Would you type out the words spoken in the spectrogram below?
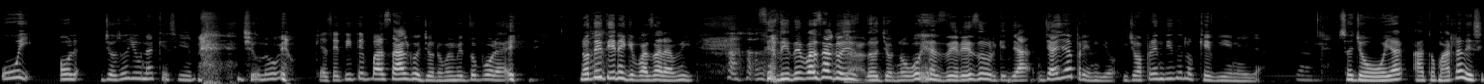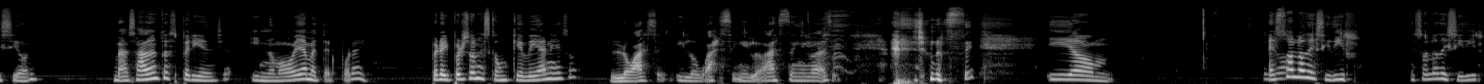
Uy, hola, yo soy una que siempre, yo lo veo, que a ti te pasa algo, yo no me meto por ahí. No te tiene que pasar a mí. Si a ti te pasa algo, claro. yo no voy a hacer eso porque ya, ya ya aprendió. Y yo aprendí de lo que viene ya. Claro. O sea, yo voy a, a, tomar la decisión basada en tu experiencia y no me voy a meter por ahí. Pero hay personas que aunque vean eso, lo hacen y lo hacen y lo hacen y lo hacen. yo no sé. Y um, es solo decidir. Es solo decidir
